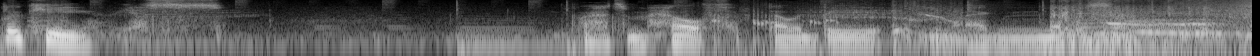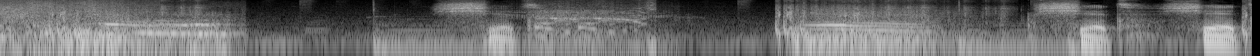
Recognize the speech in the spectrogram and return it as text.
Blue key, yes. If I had some health, that would be magnificent. Shit. Shit, shit.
